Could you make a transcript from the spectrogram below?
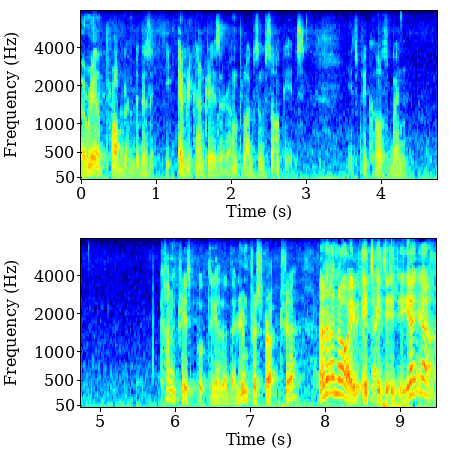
a real problem because every country has their own plugs and sockets. It's because when countries put together their infrastructure, no, no, no, it, it, it, yeah, yeah.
